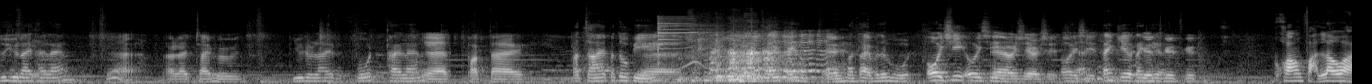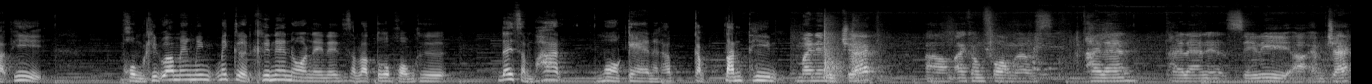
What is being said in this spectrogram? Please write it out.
do you like Thailand yeah I like Thai food you do like food Thailand yeah ผักไทยปัจจัยประตูผี Yeah. ปัจจัยประตูหูโออิชิโออิชิ yeah โอชิโอชิโออิชิ thank you thank good you good good ความฝันเราอะพี่ผมคิดว่าแม่งไม่ไม่เกิดขึ้นแน่นอนในในสำหรับตัวผมคือ ได้สัมภาษณ์ มอร์แกนนะครับ กับตันทีม My name is Jack um, I come from uh, Thailand Thailand uh, series uh, I'm Jack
